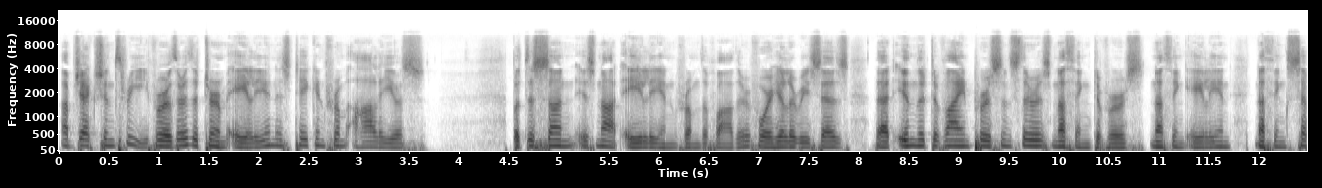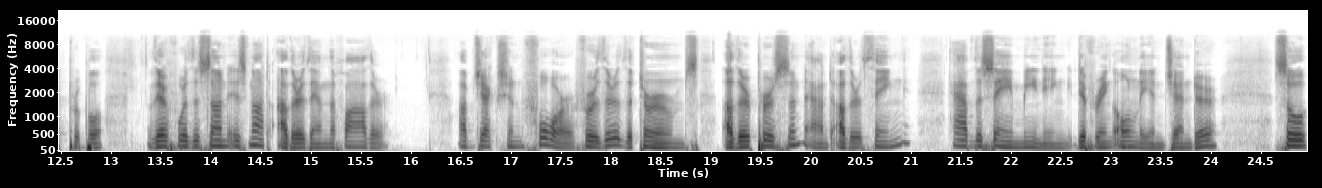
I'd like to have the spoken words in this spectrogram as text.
Obj. 3: Further, the term alien is taken from alius. But the Son is not alien from the Father; for Hilary says that in the divine persons there is nothing diverse, nothing alien, nothing separable. Therefore the Son is not other than the Father. Obj. 4: Further, the terms "other person" and "other thing" have the same meaning, differing only in gender. So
